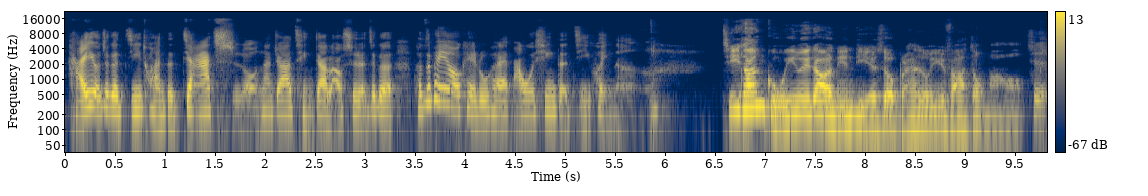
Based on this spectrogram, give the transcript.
还有这个集团的加持哦，那就要请教老师了。这个投资朋友可以如何来把握新的机会呢？集团股因为到了年底的时候，本来容易发动嘛，哦，是。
